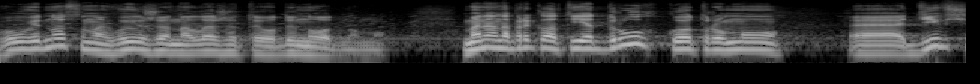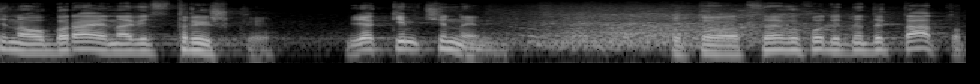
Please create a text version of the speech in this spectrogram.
У відносинах ви вже належите один одному. У мене, наприклад, є друг, котрому е, дівчина обирає навіть стрижки, як кімчинин. Тобто, це виходить не диктатор,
